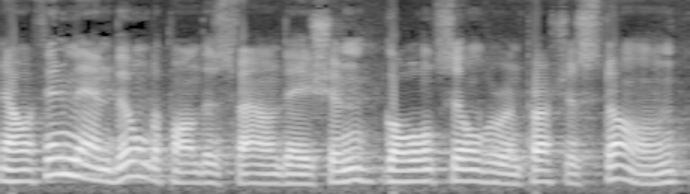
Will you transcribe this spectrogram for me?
Now, if any man build upon this foundation gold, silver, and precious stone,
